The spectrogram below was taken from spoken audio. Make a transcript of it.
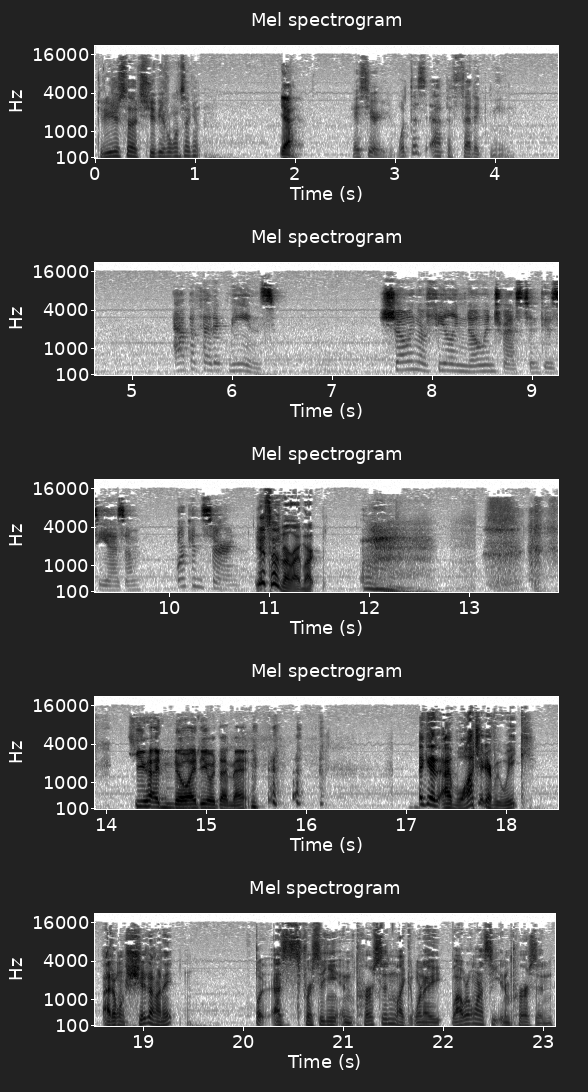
Could you just uh, excuse me for one second? Yeah. Hey, Siri, what does apathetic mean? Apathetic means showing or feeling no interest, enthusiasm, or concern. Yeah, sounds about right, Mark. You had no idea what that meant. Again, I watch it every week. I don't shit on it. But as for seeing it in person, like when I, why would I want to see it in person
